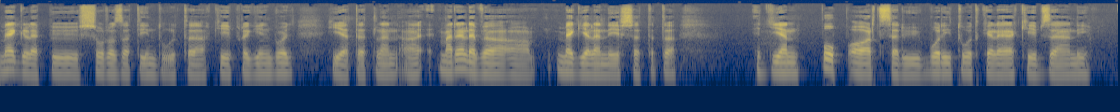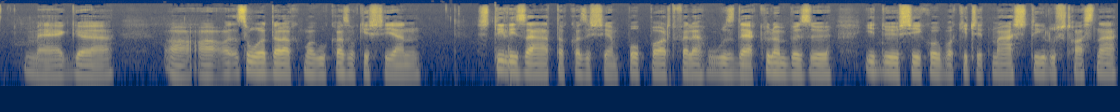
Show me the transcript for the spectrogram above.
meglepő sorozat indult a képregényből, hogy hihetetlen. A, már eleve a, a megjelenése, tehát a, egy ilyen pop art-szerű borítót kell elképzelni, meg a, a, az oldalak maguk azok is ilyen stilizáltak, az is ilyen pop art fele húz, de különböző idősíkokban kicsit más stílust használ,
